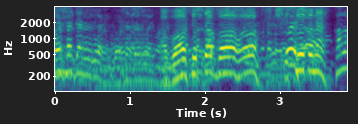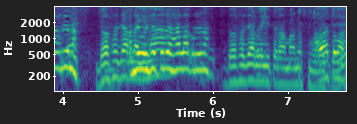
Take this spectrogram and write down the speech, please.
দশ হাজারের লাগে দশ হাজারের লাগে আর বহ চুপচাপ বহ কিছু হতো না? হালা করে না। দশ হাজার আমি লাগে ওইসব তোরে হালা করে না। দশ হাজার লাগি তোরা মানুষ আবার তোমার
